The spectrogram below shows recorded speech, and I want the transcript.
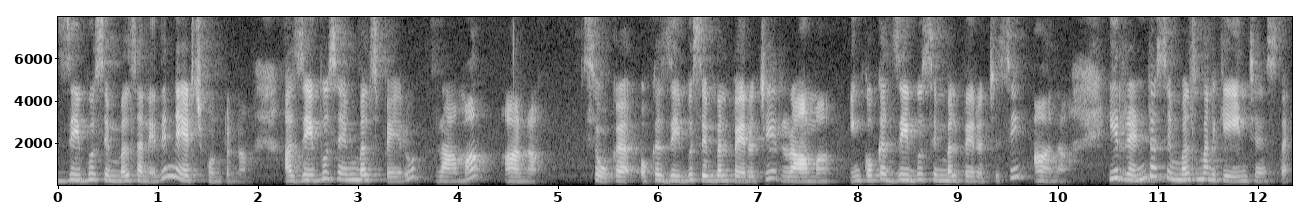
జీబు సింబల్స్ అనేది నేర్చుకుంటున్నాం. ఆ జీబు సింబల్స్ పేరు రామ ఆనా. సో ఒక ఒక జీబు సింబల్ పేరు వచ్చి రామ ఇంకొక జీబు సింబల్ పేరు వచ్చేసి ఆనా. ఈ రెండు సింబల్స్ మనకి ఏం చేస్తాయి?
